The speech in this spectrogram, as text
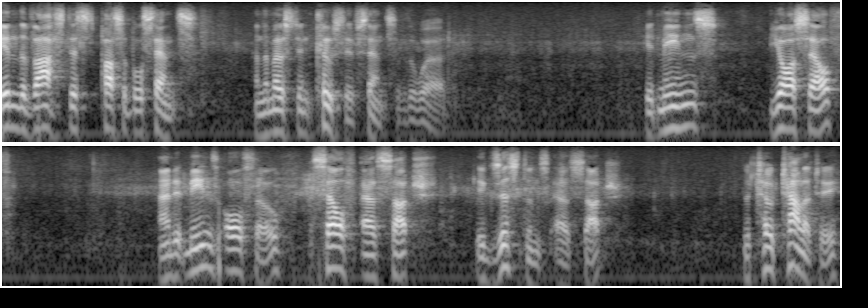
in the vastest possible sense and the most inclusive sense of the word. It means yourself, and it means also self as such, existence as such, the totality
